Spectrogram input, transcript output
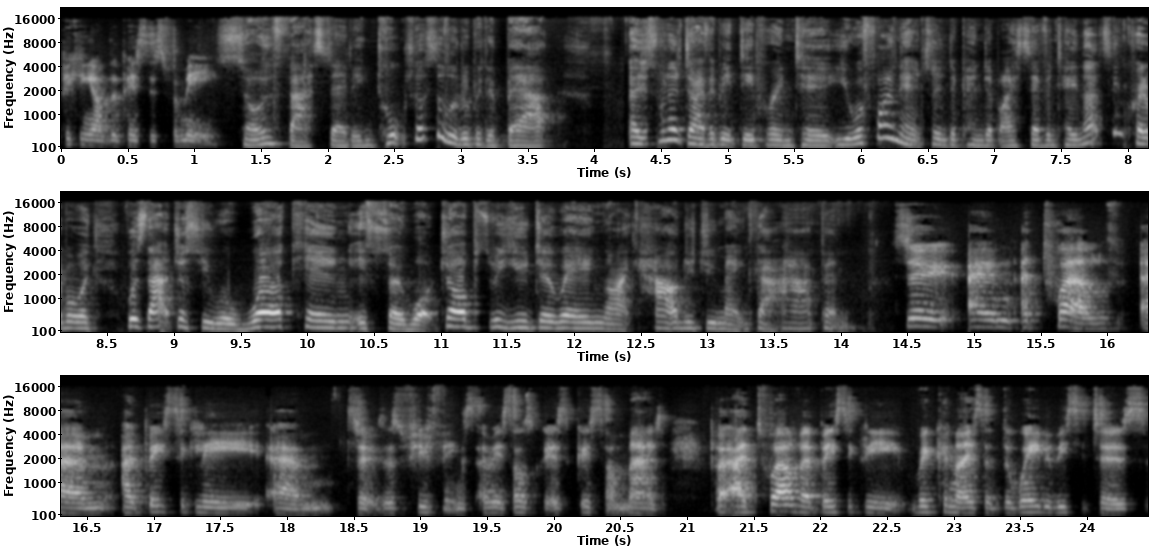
picking up the pieces for me. So fascinating. Talk to us a little bit about. I just want to dive a bit deeper into you were financially independent by 17. That's incredible. Like, was that just you were working? If so, what jobs were you doing? Like, how did you make that happen? So um, at 12, um, I basically, um, so there's a few things. I mean, it sounds, it's going to sound mad, but at 12, I basically recognized that the way babysitters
